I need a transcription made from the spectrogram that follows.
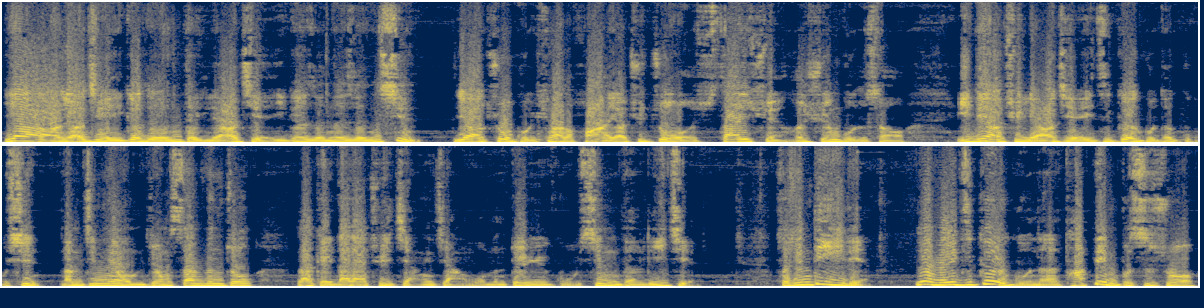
要了解一个人，得了解一个人的人性。要做股票的话，要去做筛选和选股的时候，一定要去了解一只个股的股性。那么今天我们就用三分钟来给大家去讲一讲我们对于股性的理解。首先第一点，任何一只个股呢，它并不是说，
